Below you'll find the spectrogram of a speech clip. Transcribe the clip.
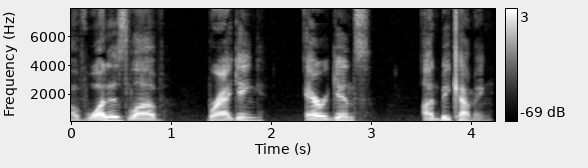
of What is Love, Bragging, Arrogance, Unbecoming.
